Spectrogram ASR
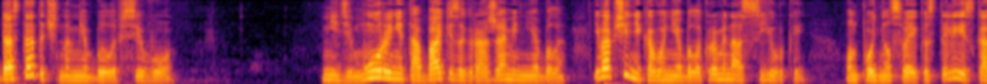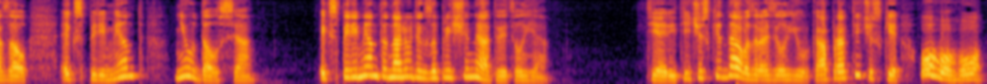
Достаточно мне было всего. Ни Димуры, ни табаки за гаражами не было. И вообще никого не было, кроме нас с Юркой. Он поднял свои костыли и сказал, «Эксперимент не удался». «Эксперименты на людях запрещены», — ответил я. «Теоретически да», — возразил Юрка, — «а практически ого-го».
